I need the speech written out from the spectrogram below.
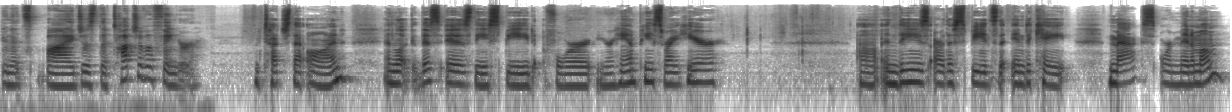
and it's by just the touch of a finger. We touch that on and look, this is the speed for your handpiece right here. Uh, and these are the speeds that indicate max or minimum.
